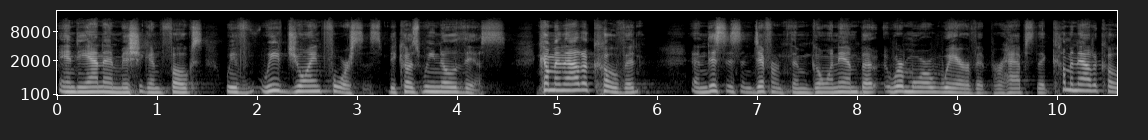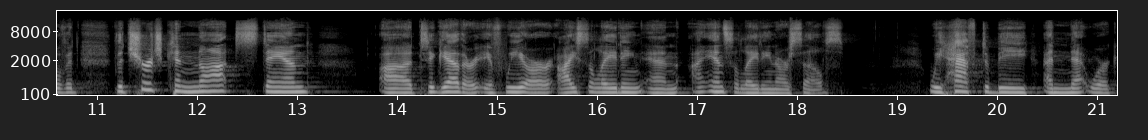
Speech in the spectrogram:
Indiana and Michigan folks, we've, we've joined forces because we know this. Coming out of COVID, and this isn't different than going in, but we're more aware of it perhaps, that coming out of COVID, the church cannot stand uh, together if we are isolating and insulating ourselves. We have to be a network.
